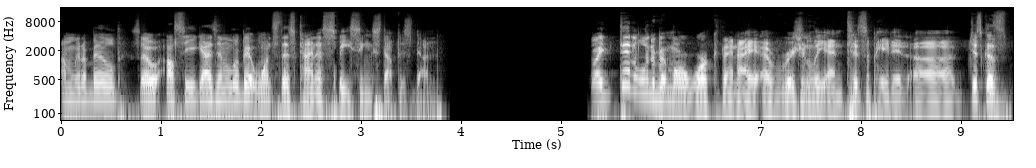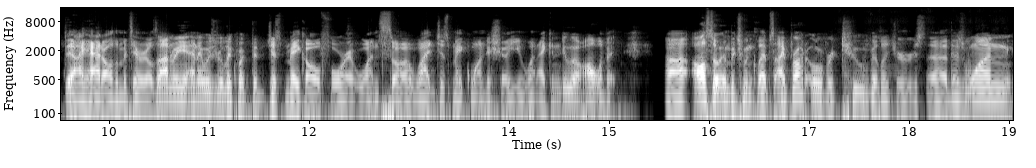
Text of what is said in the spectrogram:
I'm gonna build. So I'll see you guys in a little bit once this kind of spacing stuff is done. So I did a little bit more work than I originally anticipated, uh, just because I had all the materials on me, and it was really quick to just make all four at once, so why just make one to show you when I can do all of it. Uh, also, in between clips, I brought over two villagers. Uh, there's one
